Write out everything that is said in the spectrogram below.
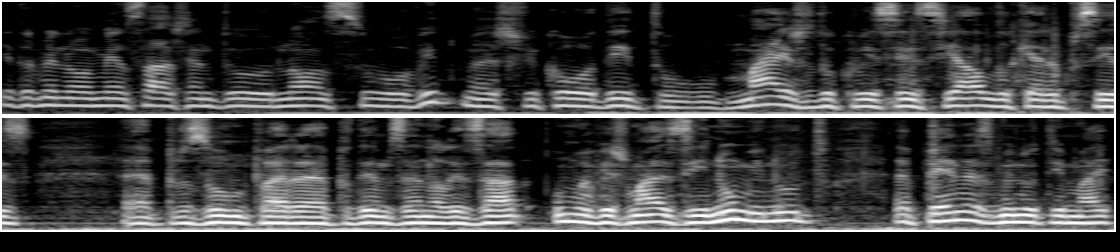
E terminou a mensagem do nosso ouvinte, mas ficou dito mais do que o essencial do que era preciso, uh, presumo, para podermos analisar uma vez mais e num minuto, apenas minuto e meio,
